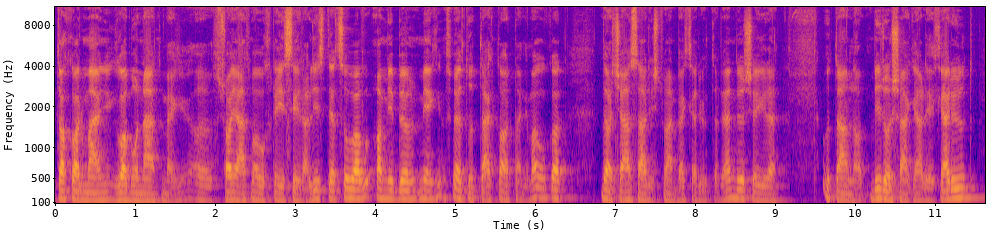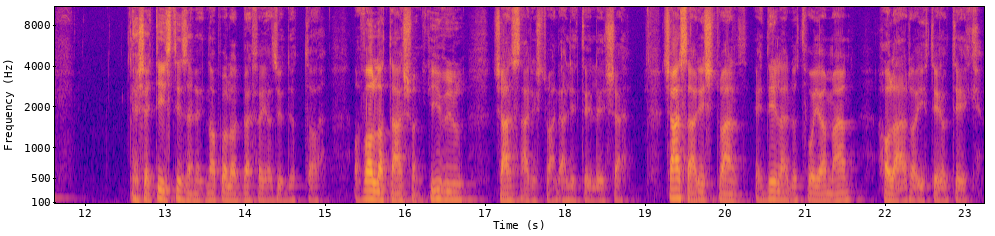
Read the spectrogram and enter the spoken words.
takarmány, gabonát, meg a saját maguk részére lisztet, szóval amiből még fel tudták tartani magukat, de a császár István bekerült a rendőrségre, utána bíróság elé került, és egy 10-11 nap alatt befejeződött a, a vallatáson kívül Császár István elítélése. Császár István egy délelőtt folyamán halálra ítélték.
